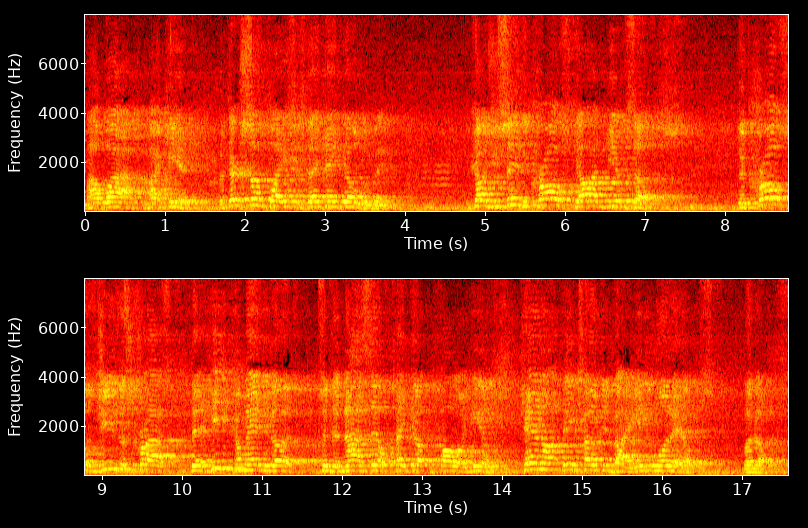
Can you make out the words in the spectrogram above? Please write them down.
my wife, my kids. But there's some places they can't go with me. Because you see, the cross God gives us, the cross of Jesus Christ that He commanded us to deny self, take up, and follow Him, cannot be toted by anyone else but us.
